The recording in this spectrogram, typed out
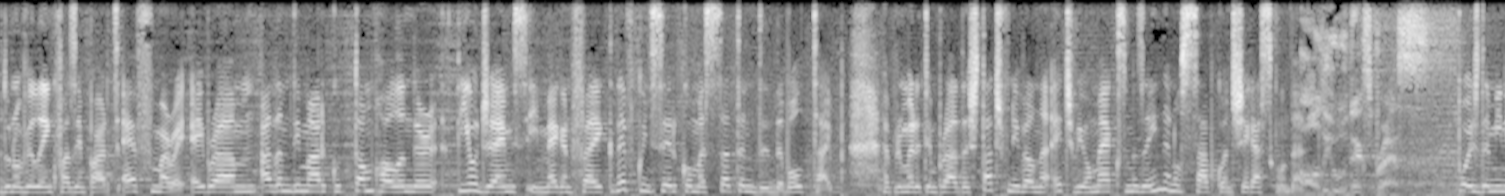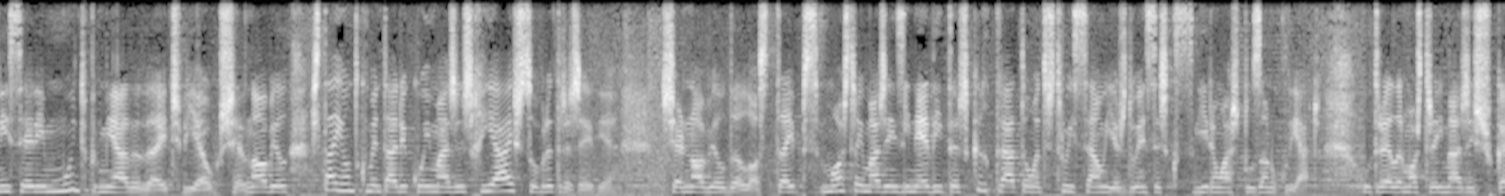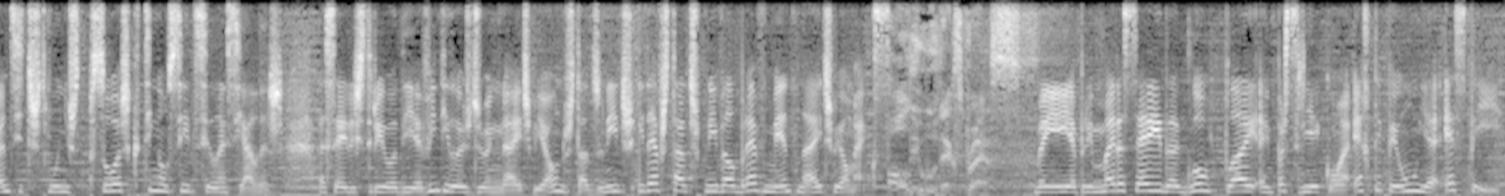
Do novo elenco fazem parte F. Murray Abraham, Adam DiMarco, Tom Hollander, Theo James e Megan Faye, que deve conhecer como a Sutton de Bold Type. A primeira temporada está disponível na HBO Max, mas ainda não se sabe quando chega a segunda. Hollywood Express. Depois da minissérie muito premiada da HBO, Chernobyl, está aí um documentário com imagens reais sobre a tragédia. Chernobyl da Lost Tapes mostra imagens inéditas que retratam a destruição e as doenças que seguiram à explosão nuclear. O trailer mostra imagens chocantes e testemunhos de pessoas que tinham sido silenciadas. A série estreou dia 22 de junho na HBO, nos Estados Unidos, e deve estar estar disponível brevemente na HBO Max. Hollywood Express. Vem aí a primeira série da Globoplay em parceria com a RTP1 e a SPI.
